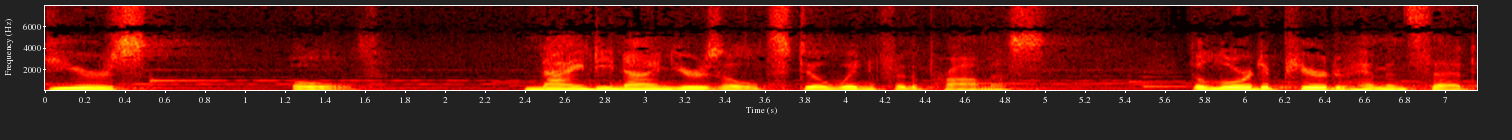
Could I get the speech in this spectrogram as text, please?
years old, 99 years old, still waiting for the promise, the Lord appeared to him and said,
